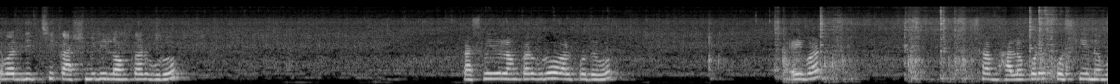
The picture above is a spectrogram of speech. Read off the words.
এবার দিচ্ছি কাশ্মীরি লঙ্কার গুঁড়ো। কাশ্মীরি লঙ্কার গুঁড়ো অল্প দেব। এইবার সব ভালো করে কষিয়ে নেব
